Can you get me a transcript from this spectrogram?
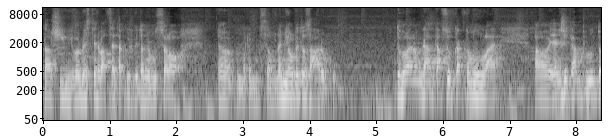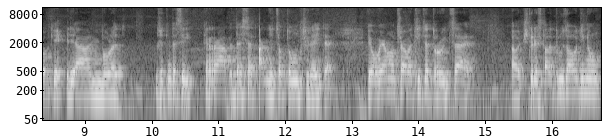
další vývod 220, tak už by to nemuselo, uh, nebo nemuselo, nemělo by to záruku. To byla jenom krátká vsuvka k tomuhle. Uh, jak říkám, průtok je ideální volit, řekněte si krát 10 a něco k tomu přidejte. Jo, já mám třeba ve 33 uh, 400 litrů za hodinu,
